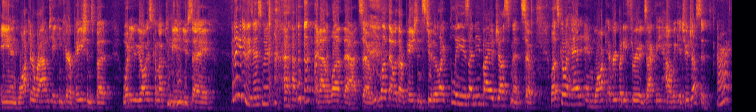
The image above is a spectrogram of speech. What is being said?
and walking around taking care of patients, but what do you, you always come up to me and you say, can i get an adjustment and I love that. So we love that with our patients too. They're like, please, I need my adjustment. So let's go ahead and walk everybody through exactly how we get you adjusted. all right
